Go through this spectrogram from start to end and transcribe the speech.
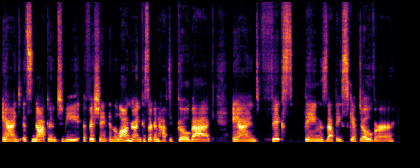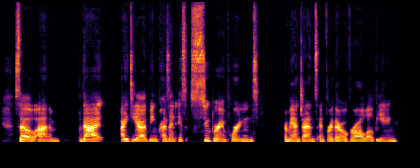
And it's not going to be efficient in the long run because they're going to have to go back and fix things that they skipped over. So, um, that idea of being present is super important for mangens and for their overall well-being.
